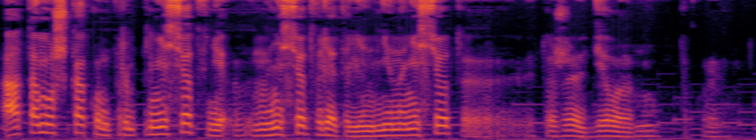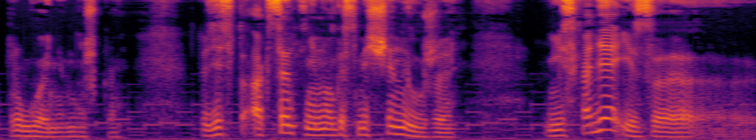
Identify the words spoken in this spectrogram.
А там уж как он принесет, нанесет вред или не нанесет, э, это уже дело ну, такое другое немножко. То здесь вот акценты немного смещены уже. Не исходя из э,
